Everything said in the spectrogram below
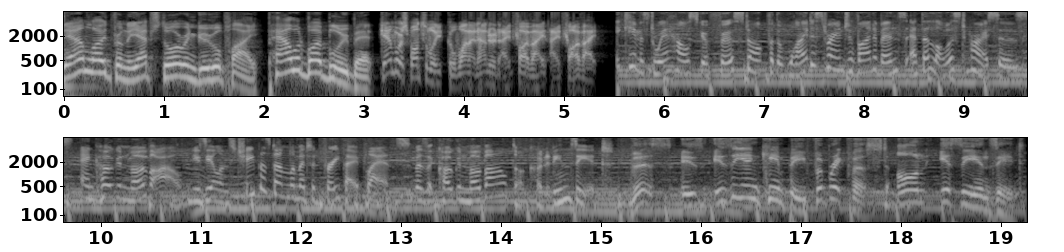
Download from the App Store and Google Play. Powered by Bluebet. Gamble responsibly. Call 1 800 858 858. Chemist Warehouse, your first stop for the widest range of vitamins at the lowest prices. And Kogan Mobile, New Zealand's cheapest unlimited prepaid plans. Visit koganmobile.co.nz. This is Izzy and Kempy for breakfast on SENZ.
